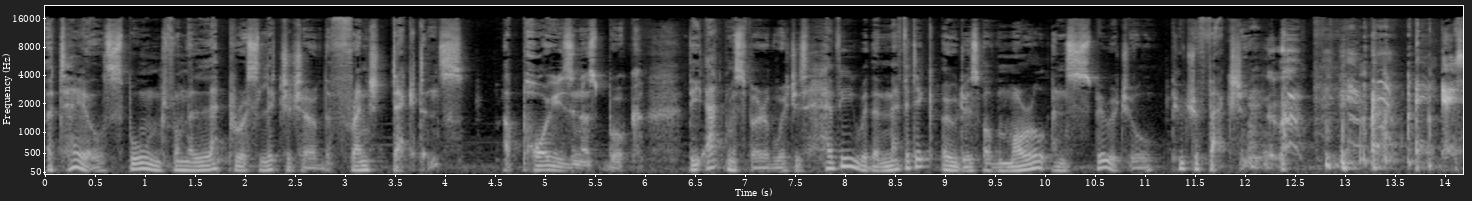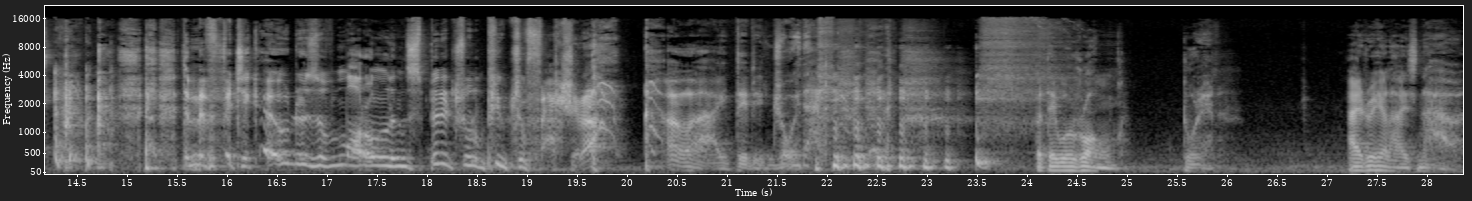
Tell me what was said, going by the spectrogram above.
a tale spawned from the leprous literature of the French decadence. A poisonous book, the atmosphere of which is heavy with the mephitic odors of moral and spiritual putrefaction. The mephitic odors of moral and spiritual putrefaction. Oh, I did enjoy that. but they were wrong, Dorian. I realize now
